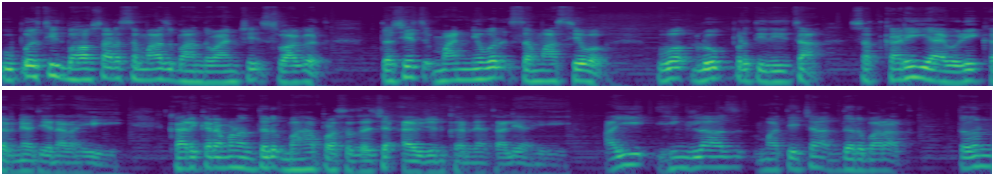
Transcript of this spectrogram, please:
उपस्थित भावसार समाज बांधवांचे स्वागत. तसेच मान्यवर समाजसेवक व लोकप्रतिनिधीचा सत्कारही यावेळी करण्यात येणार आहे. कार्यक्रमानंतर महाप्रसादाचे आयोजन करण्यात आले आहे. आई हिंगलाज मातेच्या दरबारात तन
